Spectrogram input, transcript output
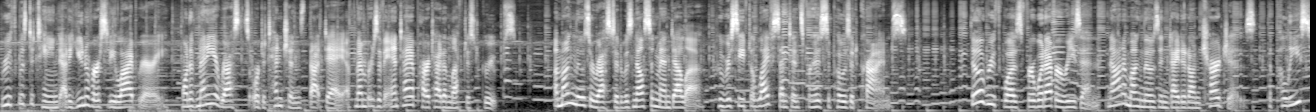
Ruth was detained at a university library, one of many arrests or detentions that day of members of anti apartheid and leftist groups. Among those arrested was Nelson Mandela, who received a life sentence for his supposed crimes. Though Ruth was, for whatever reason, not among those indicted on charges, the police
